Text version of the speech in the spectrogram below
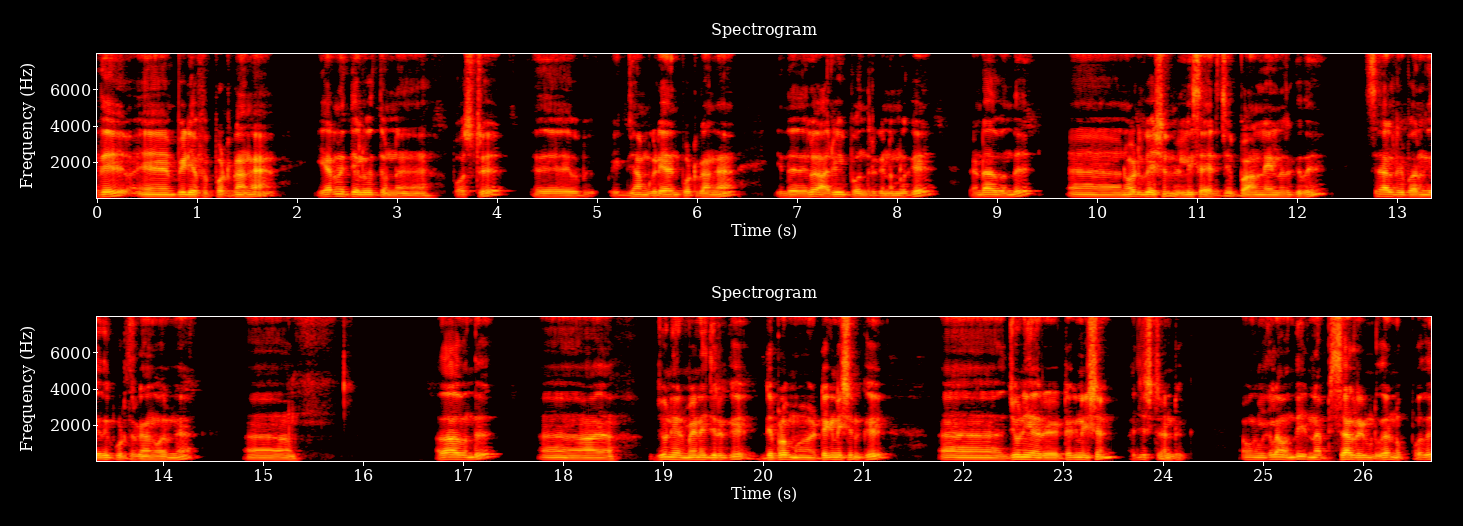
இது பிடிஎஃப் போட்டிருக்காங்க. இரநூத்தி எழுவத்தொன்று போஸ்ட்டு எக்ஸாம் கிடையாதுன்னு போட்டிருக்காங்க. இந்த இதில் அறிவிப்பு வந்திருக்கு நம்மளுக்கு. ரெண்டாவது வந்து நோட்டிஃபிகேஷன் ரிலீஸ் ஆகிடுச்சு இப்போ ஆன்லைனில் இருக்குது. சேலரி பாருங்கள் எது கொடுத்துருக்காங்க பாருங்கள் அதாவது வந்து ஜூனியர் மேனேஜருக்கு டிப்ளமோ டெக்னீஷியனுக்கு ஜூனியர் டெக்னீஷியன் அசிஸ்டண்ட்டுக்கு அவங்களுக்கெல்லாம் வந்து என்ன சேலரி கொடுக்குறது முப்பது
